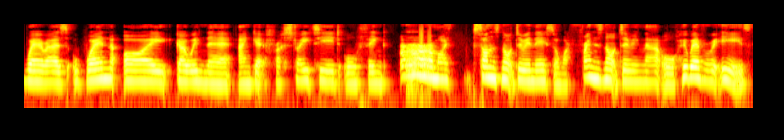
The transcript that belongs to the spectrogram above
Whereas when I go in there and get frustrated or think, my son's not doing this or my friend's not doing that or whoever it is,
